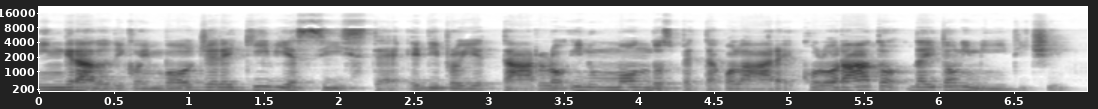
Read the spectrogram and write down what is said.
in grado di coinvolgere chi vi assiste e di proiettarlo in un mondo spettacolare colorato dai toni mitici.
